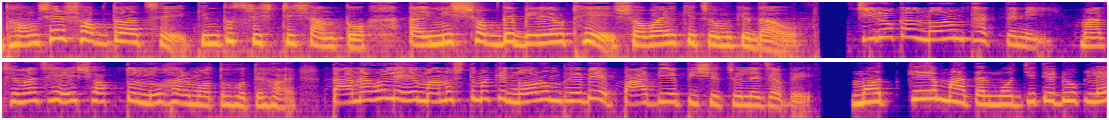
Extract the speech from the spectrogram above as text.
ধ্বংসের শব্দ আছে, কিন্তু সৃষ্টি শান্ত। তাই নিঃশব্দে বেড়ে ওঠে, সবাইকে চমকে দাও। চিরকাল নরম থাকতে নেই। মাঝে মাঝে শক্ত লোহার মতো হতে হয়। তা না হলে মানুষ তোমাকে নরম ভেবে পা দিয়ে পিষে চলে যাবে। মদ খেয়ে মাতাল মসজিদে ঢুকলে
